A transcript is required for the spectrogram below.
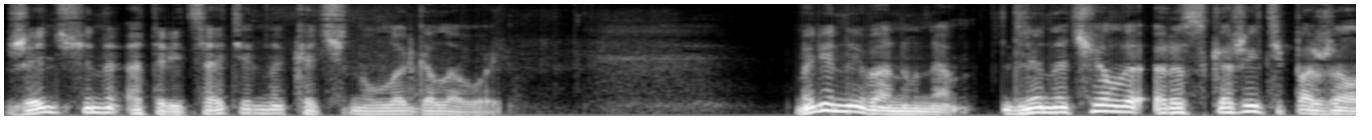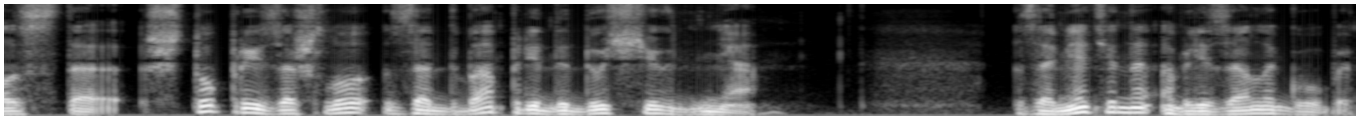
Женщина отрицательно качнула головой. «Марина Ивановна, для начала расскажите, пожалуйста, что произошло за два предыдущих дня?» Замятина облизала губы.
